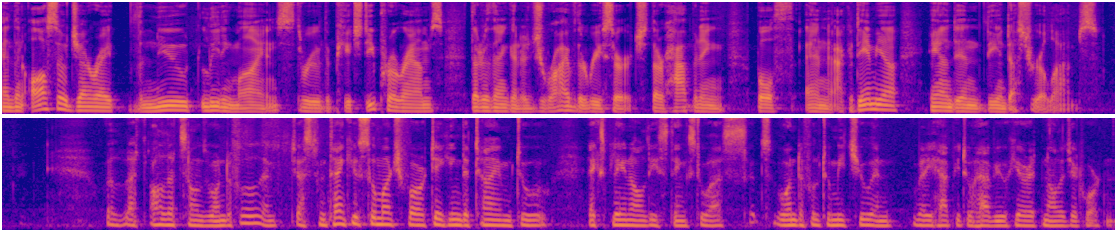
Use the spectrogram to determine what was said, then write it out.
and then also generate the new leading minds through the PhD programs that are then going to drive the research that are happening both in academia and in the industrial labs. Well, that, all that sounds wonderful. And Justin, thank you so much for taking the time to explain all these things to us. It's wonderful to meet you and very happy to have you here at Knowledge at Wharton.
